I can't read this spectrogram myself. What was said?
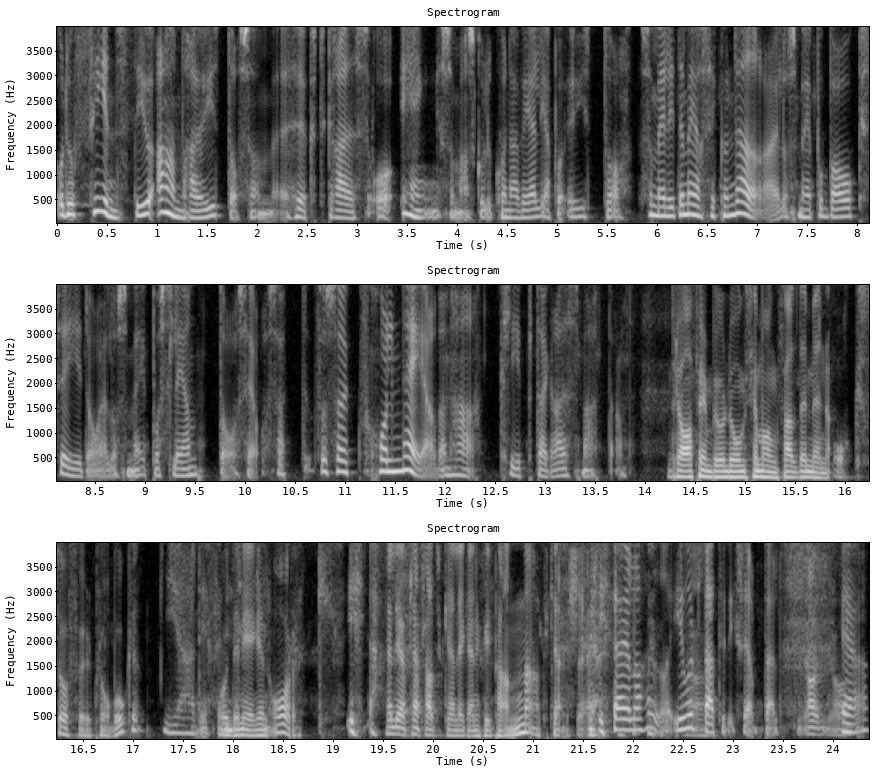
Och då finns det ju andra ytor som högt gräs och äng som man skulle kunna välja på ytor som är lite mer sekundära eller som är på baksidor eller som är på släntor och så. Så att försök hålla ner den här klippta gräsmattan. Bra för den biologiska mångfalden men också för plånboken. Ja, definitivt. Och din egen ork. Ja. Eller framförallt du kan lägga energi på annat kanske. Ja, eller hur. Odla ja. till exempel. Ja, ja. Ja.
